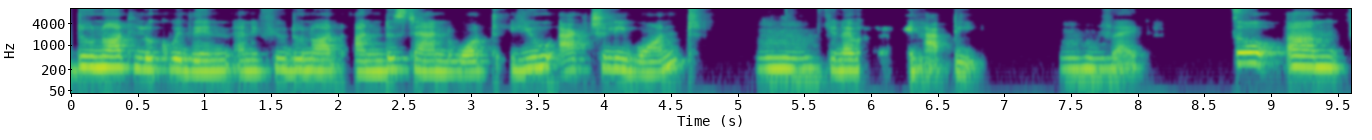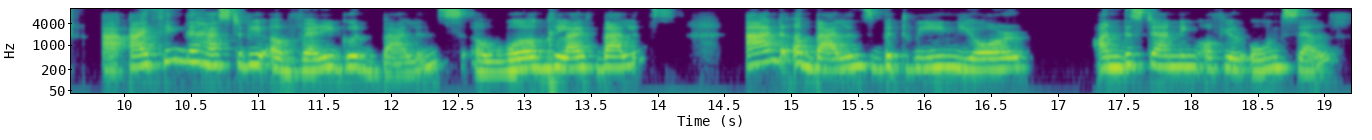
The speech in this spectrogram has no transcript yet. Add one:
do not look within and if you do not understand what you actually want mm-hmm. you're never going to be happy mm-hmm. right so um, I think there has to be a very good balance, a work life balance, and a balance between your understanding of your own self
